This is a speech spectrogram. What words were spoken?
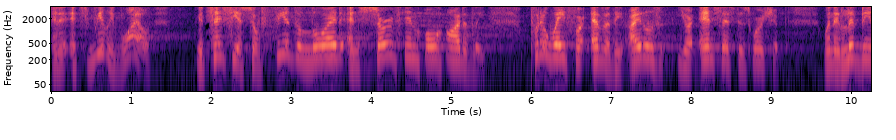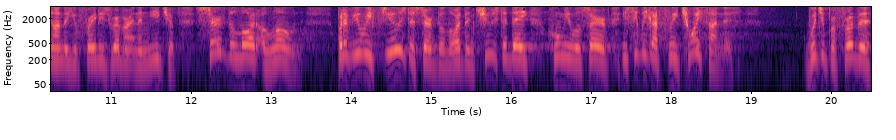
and it, it's really wild. It says here, So fear the Lord and serve him wholeheartedly. Put away forever the idols your ancestors worshipped when they lived beyond the Euphrates River and in Egypt. Serve the Lord alone. But if you refuse to serve the Lord, then choose today whom you will serve. You see, we got free choice on this. Would you prefer the,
